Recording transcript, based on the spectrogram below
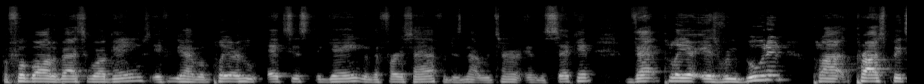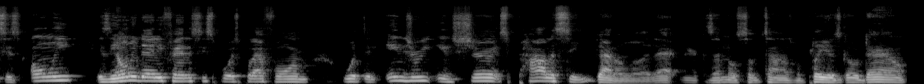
for football and basketball games. If you have a player who exits the game in the first half and does not return in the second, that player is rebooted. Prize Picks is only is the only daily fantasy sports platform with an injury insurance policy. You gotta love that, man, because I know sometimes when players go down,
